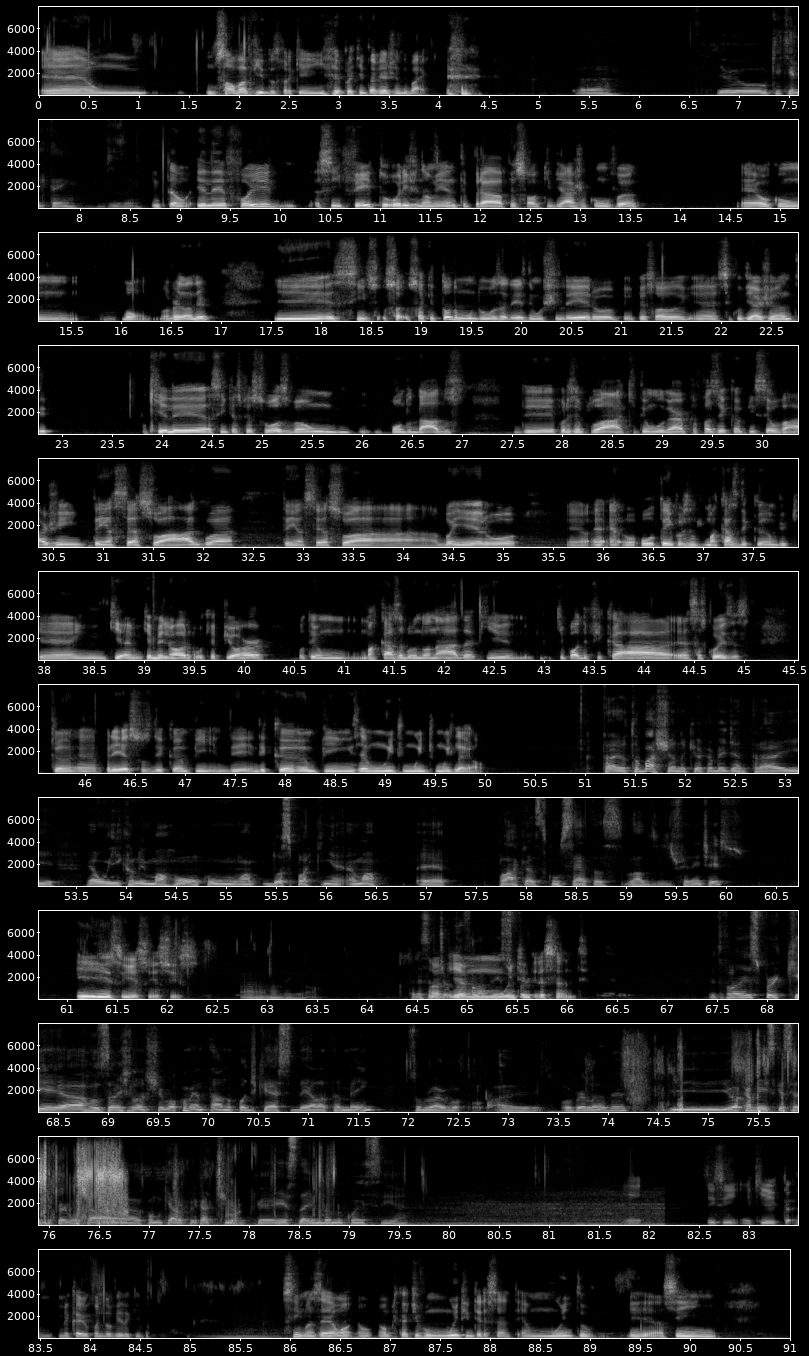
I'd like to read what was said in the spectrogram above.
É um, um salva-vidas para quem, pra quem tá viajando de bike. é. E o que que ele tem? Dizem. Então, ele foi assim feito originalmente para pessoal que viaja com van é, ou com, bom, Overlander. E sim, só, só, que todo mundo usa, desde mochileiro, pessoal é, cicloviajante, que ele, assim, que as pessoas vão pondo dados de, por exemplo, ah, aqui tem um lugar para fazer camping selvagem, tem acesso à água, tem acesso a banheiro, é, é, é ou tem, por exemplo, uma casa de câmbio que é, em, que é, que é melhor ou que é pior, ou tem um, uma casa abandonada que, que pode ficar, essas coisas. Cam, é, preços de, camping, de, de campings, é muito, muito, muito legal. Tá, eu tô baixando aqui, eu acabei de entrar e é um ícone marrom com uma, duas plaquinhas, é uma é, placas com setas lados diferentes, é isso? Isso, isso, isso, isso. Ah, legal. Interessante. Ah, e é muito interessante. Eu tô falando isso porque a Rosângela chegou a comentar no podcast dela também sobre o Overlander e eu acabei esquecendo de perguntar como que era o aplicativo, porque esse daí eu ainda não conhecia. É, sim, sim, é que me caiu quando eu ouvi aqui. Sim, mas é, uma, é, é um aplicativo muito interessante, é muito, assim,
